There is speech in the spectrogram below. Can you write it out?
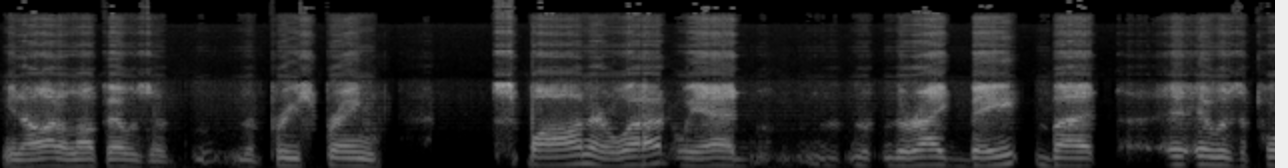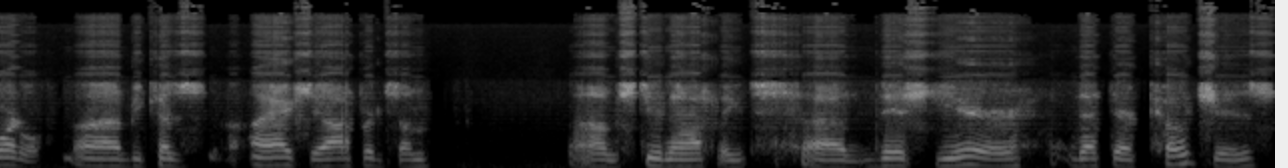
You know, I don't know if it was a the pre-spring spawn or what. We had the right bait, but it, it was a portal uh, because I actually offered some um, student athletes uh, this year that their coaches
